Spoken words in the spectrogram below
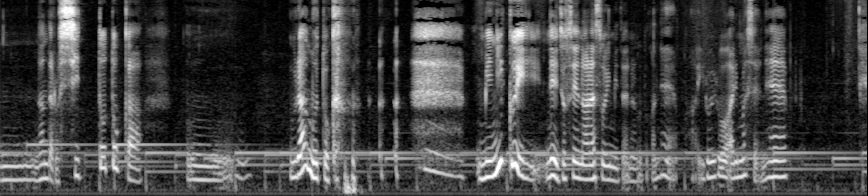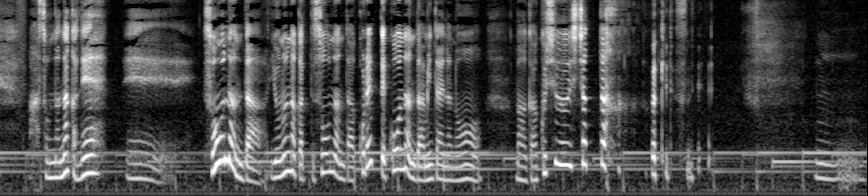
うんなんだろう嫉妬とかうん恨むとか 醜い、ね、女性の争いみたいなのとかね、まあ、いろいろありましたよね。まあそんな中ね、えーそうなんだ。世の中ってそうなんだ。これってこうなんだ。みたいなのをまあ学習しちゃった わけですね。うん。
